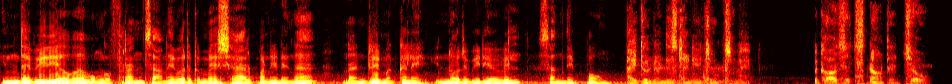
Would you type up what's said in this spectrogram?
இந்த வீடியோவை உங்கள் ஃப்ரெண்ட்ஸ் அனைவருக்குமே ஷேர் பண்ணிடுங்க நன்றி மக்களே இன்னொரு வீடியோவில் சந்திப்போம் I don't understand your jokes, man. Because it's not a joke.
